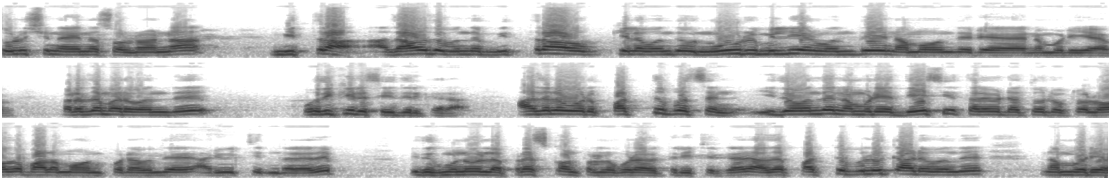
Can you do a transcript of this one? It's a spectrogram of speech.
சொல்யூஷன் என்ன சொல்கிறேன்னா மித்ரா அதாவது வந்து மித்ரா கீழே வந்து ஒரு நூறு மில்லியன் வந்து நம்ம வந்து நம்முடைய பிரதமர் வந்து ஒதுக்கீடு செய்திருக்கிறார். அதில் ஒரு பத்து பர்சன்ட் இது வந்து நம்முடைய தேசிய தலைவர் டாக்டர் டாக்டர் லோகபாலமோகன் கூட வந்து அறிவிச்சிருந்தாரு. இதுக்கு முன்னே உள்ள ப்ரெஸ் கான்ஃபரன்ஸ் கூட அவர் தெரிவிச்சிருக்காரு. அதை பத்து விழுக்காடு வந்து நம்முடைய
